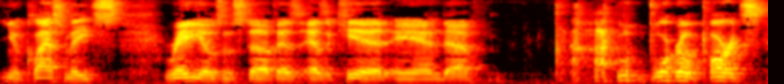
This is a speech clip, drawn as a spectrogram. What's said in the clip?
you know, classmates' radios and stuff as as a kid, and uh, I would borrow parts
